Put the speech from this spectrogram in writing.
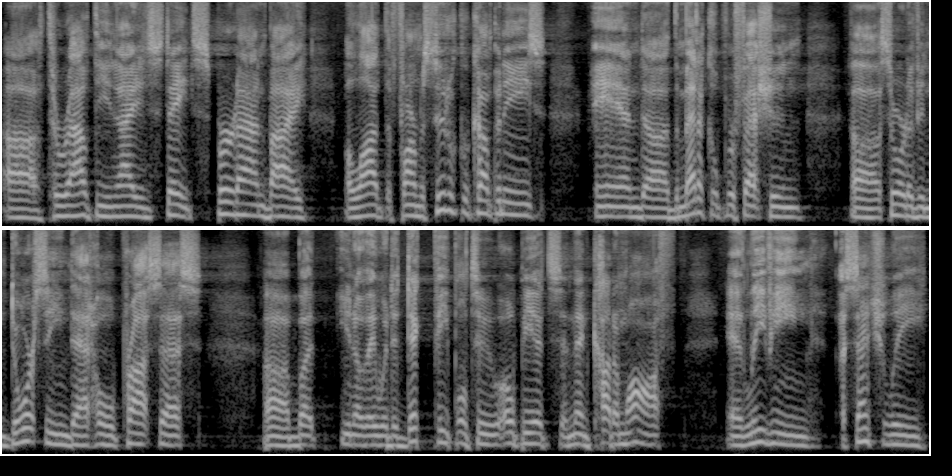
uh, throughout the United States, spurred on by a lot of the pharmaceutical companies and uh, the medical profession uh, sort of endorsing that whole process. Uh, but, you know, they would addict people to opiates and then cut them off and leaving essentially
